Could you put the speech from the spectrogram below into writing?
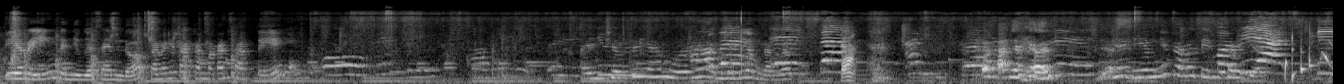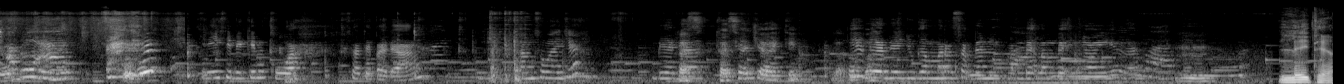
Piring dan juga sendok karena kita akan makan sate. Angel tuh ya mulutnya nggak bisa diam kan Beb? ya kan? Ya diamnya kalau tidur aja. Ini. Sih bikin kuah sate padang. Langsung aja biar dia Kas, kasih aja Iya apa-apa. biar dia juga meresap dan lembek-lembek nyoy gitu kan. Hmm. Later.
